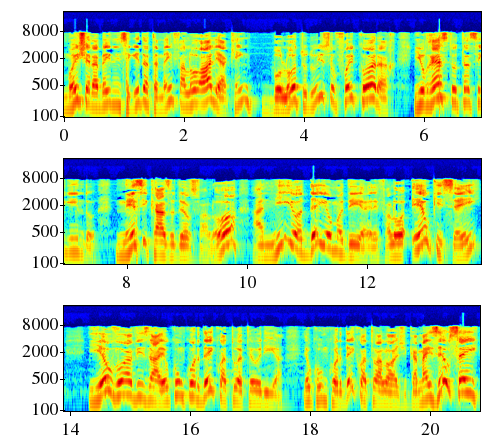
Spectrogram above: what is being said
Moisés Rabbeinu em seguida também falou, olha, quem bolou tudo isso foi Korach, e o resto está seguindo. Nesse caso Deus falou, Ani odeio modia, ele falou, eu que sei, e eu vou avisar, eu concordei com a tua teoria, eu concordei com a tua lógica, mas eu sei,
